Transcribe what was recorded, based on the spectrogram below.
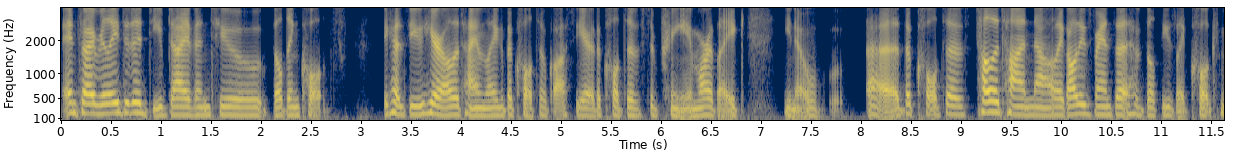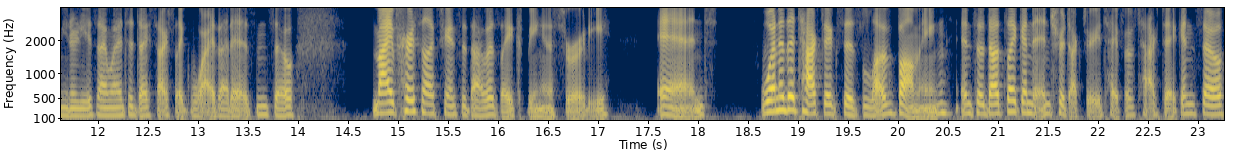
And so I really did a deep dive into building cults because you hear all the time like the cult of Glossier, the cult of Supreme, or like, you know, uh, the cult of Peloton now, like all these brands that have built these like cult communities. And I wanted to dissect like why that is. And so my personal experience with that was like being in a sorority. And one of the tactics is love bombing. And so that's like an introductory type of tactic. And so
